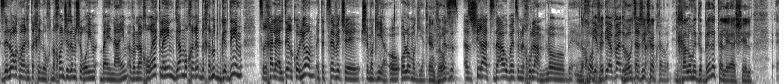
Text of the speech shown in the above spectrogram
זה לא רק מערכת החינוך, נכון שזה מה שרואים בעיניים, אבל מאחורי הקלעים גם מוכרת בחנות בגדים צריכה לאלתר כל יום את הצוות ש, שמגיע או, או לא מגיע. כן, ועוד אז, זה- אז שיר ההצדעה הוא בעצם לכולם, לא נכון, בדי, ו- בדיעבד הוא ועוד מוקדש זווית לכם שאת חבר'ה. בכלל לא מדברת עליה, של אה,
